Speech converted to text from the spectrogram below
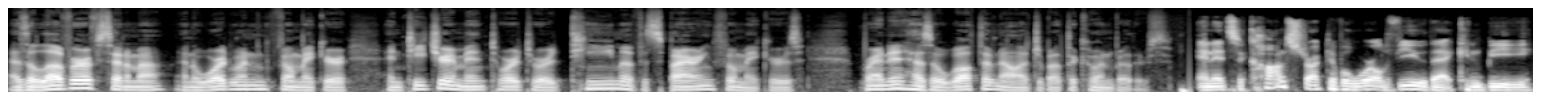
As a lover of cinema, an award winning filmmaker, and teacher and mentor to a team of aspiring filmmakers, Brandon has a wealth of knowledge about the Coen brothers. and it's a construct of a worldview that can be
